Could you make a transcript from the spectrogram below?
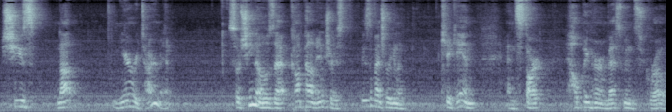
she's not near retirement. So she knows that compound interest is eventually going to kick in and start helping her investments grow.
